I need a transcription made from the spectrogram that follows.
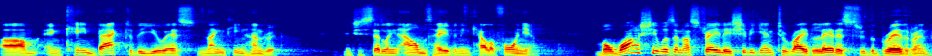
um, and came back to the U.S. 1900. And she's settling in Elmshaven in California. But while she was in Australia, she began to write letters to the brethren,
